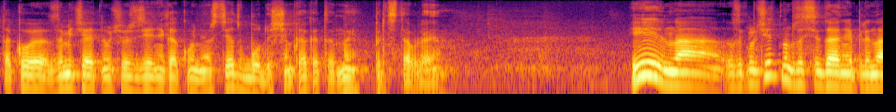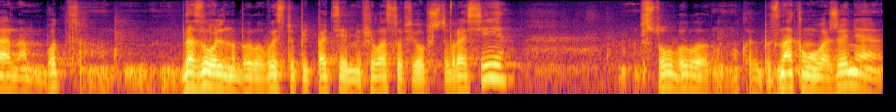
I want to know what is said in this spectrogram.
такое замечательное учреждение, как университет в будущем, как это мы представляем. И на заключительном заседании пленарном вот дозволено было выступить по теме философии общества в России, что было ну, как бы знаком уважения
